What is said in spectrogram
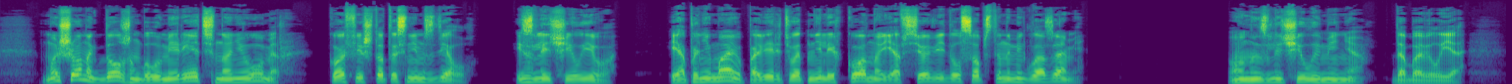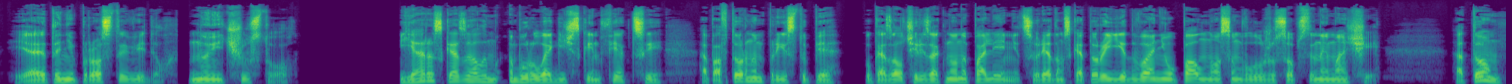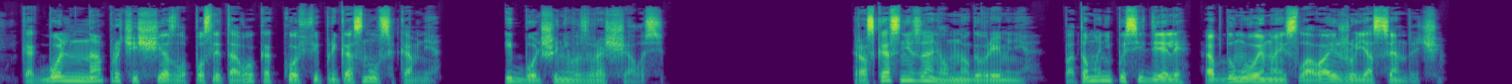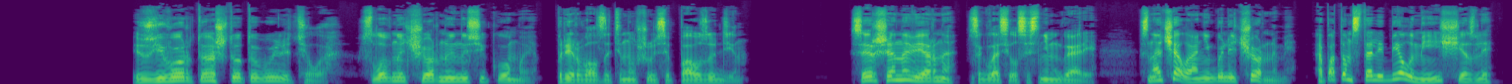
«Мышонок должен был умереть, но не умер. Кофе что-то с ним сделал. Излечил его. Я понимаю, поверить в это нелегко, но я все видел собственными глазами». «Он излечил и меня», — добавил я. Я это не просто видел, но и чувствовал. Я рассказал им об урологической инфекции, о повторном приступе, указал через окно на поленницу, рядом с которой едва не упал носом в лужу собственной мочи. О том, как боль напрочь исчезла после того, как кофе прикоснулся ко мне. И больше не возвращалась. Рассказ не занял много времени. Потом они посидели, обдумывая мои слова и жуя сэндвичи. «Из его рта что-то вылетело, словно черные насекомые», — прервал затянувшуюся паузу Дин. «Совершенно верно», — согласился с ним Гарри. «Сначала они были черными, а потом стали белыми и исчезли».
